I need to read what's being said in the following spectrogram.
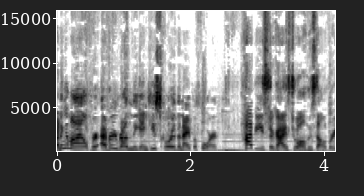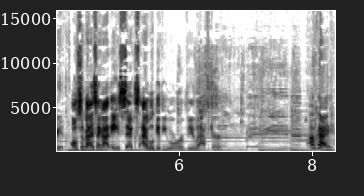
Running a mile for every run the Yankees scored the night before. Happy Easter, guys, to all who celebrate. Also, guys, I got ASICS. I will give you a review after. Okay,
